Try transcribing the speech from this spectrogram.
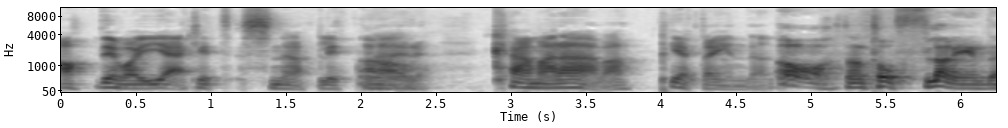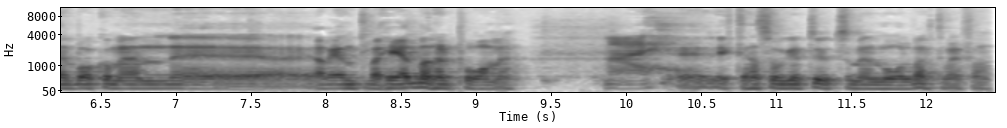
ja, det var jäkligt snöpligt när Kamara va, petade in den. Ja, han tofflar in den bakom en... Eh, jag vet inte vad Hedman höll på med. Nej, Eh, riktigt, han såg ju inte ut som en målvakt i varje fall.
